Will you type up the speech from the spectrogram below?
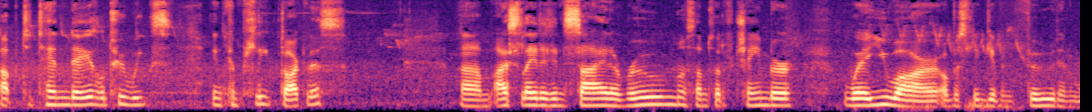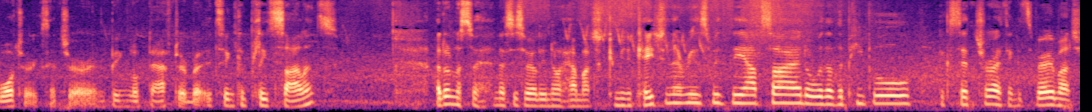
up to ten days or two weeks in complete darkness um, isolated inside a room or some sort of chamber where you are obviously given food and water, etc., and being looked after, but it's in complete silence. I don't necessarily know how much communication there is with the outside or with other people, etc. I think it's very much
